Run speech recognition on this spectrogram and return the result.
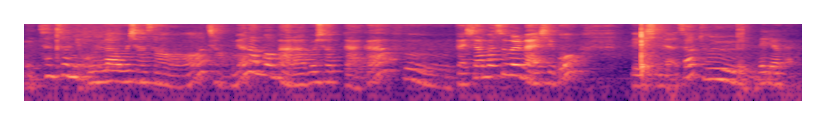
네, 천천히 올라오셔서 정면 한번 바라보셨다가 후 다시 한번 숨을 마시고 내쉬면서 둘 내려갑니다.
